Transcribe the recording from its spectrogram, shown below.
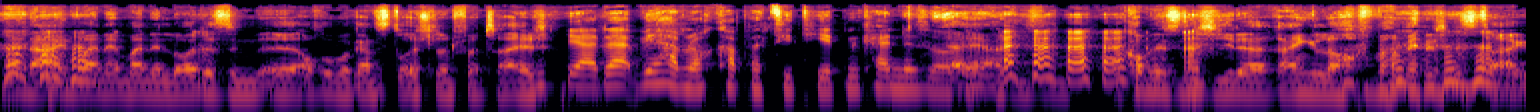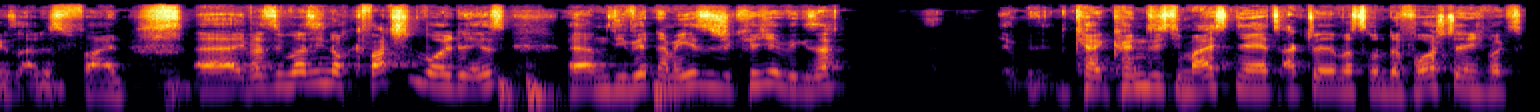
Nein, meine, meine Leute sind äh, auch über ganz Deutschland verteilt. Ja, da, wir haben noch Kapazitäten, keine Sorge. Ja, ja, sind, da kommt jetzt nicht jeder reingelaufen am Ende des Tages, alles fein. Äh, was, was ich noch quatschen wollte, ist, ähm, die vietnamesische Küche, wie gesagt, können sich die meisten ja jetzt aktuell was darunter vorstellen. Ich weiß,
